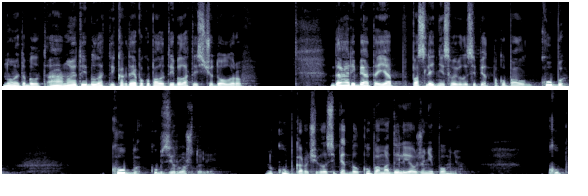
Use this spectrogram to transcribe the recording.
Ну, это было, а, ну это и было, когда я покупал, это и была 1000 долларов. Да, ребята, я последний свой велосипед покупал, куб, куб, куб Зеро, что ли? Ну, куб, короче, велосипед был. Куб, а модели я уже не помню. Куб.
